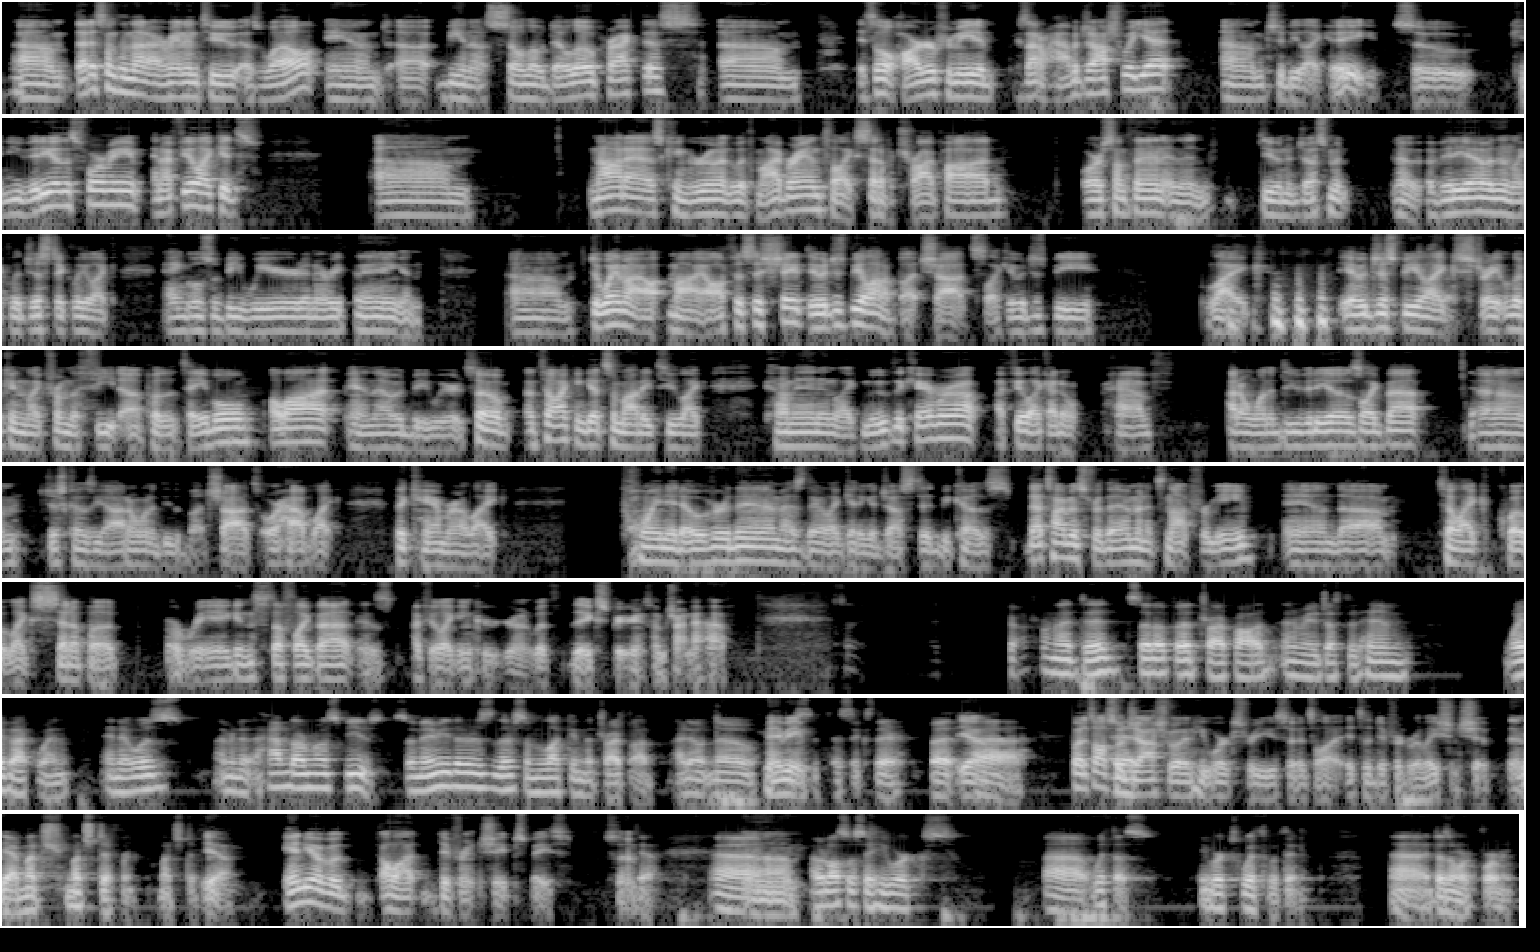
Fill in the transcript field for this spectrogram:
Mm-hmm. Um, that is something that I ran into as well, and uh, being a solo dolo practice, um, it's a little harder for me to because I don't have a Joshua yet um, to be like, hey, so can you video this for me? And I feel like it's um, not as congruent with my brand to like set up a tripod or something and then do an adjustment, you know, a video, and then like logistically, like angles would be weird and everything. And um, the way my my office is shaped, it would just be a lot of butt shots. Like it would just be like it would just be like straight looking like from the feet up of the table a lot, and that would be weird. So until I can get somebody to like come in and like move the camera, I feel like I don't have I don't want to do videos like that. Um, just because yeah, I don't want to do the butt shots or have like the camera like pointed over them as they're like getting adjusted because that time is for them and it's not for me. And um, to like quote like set up a, a rig and stuff like that is I feel like incongruent with the experience I'm trying to have. Josh and I did set up a tripod and we adjusted him way back when, and it was I mean it had our most views. So maybe there's there's some luck in the tripod. I don't know Maybe. the statistics there, but Yeah. uh, But it's also Uh, Joshua and he works for you, so it's a lot, it's a different relationship than yeah, much much different, much different. yeah. And you have a, a lot different shape space. So Yeah. Um, Um, I would also say he works uh, with us. He works with within. Uh, it doesn't work for me.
